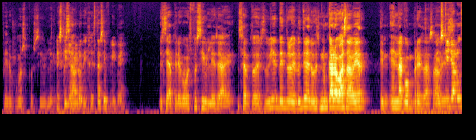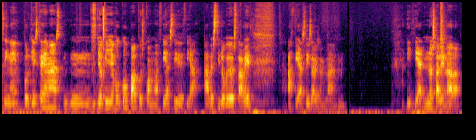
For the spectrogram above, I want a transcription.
pero ¿cómo es posible? Es que O sea, me lo dijiste y flipé. O sea, pero ¿cómo es posible? O sea, se autodestruye dentro del útero, entonces nunca lo vas a ver en, en la compresa, ¿sabes? Es que yo aluciné, porque es que además, mm, yo que llevo copa, pues cuando hacía así decía, a ver si lo veo esta vez. Hacía así, ¿sabes? En plan. Y decía, no sale nada.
